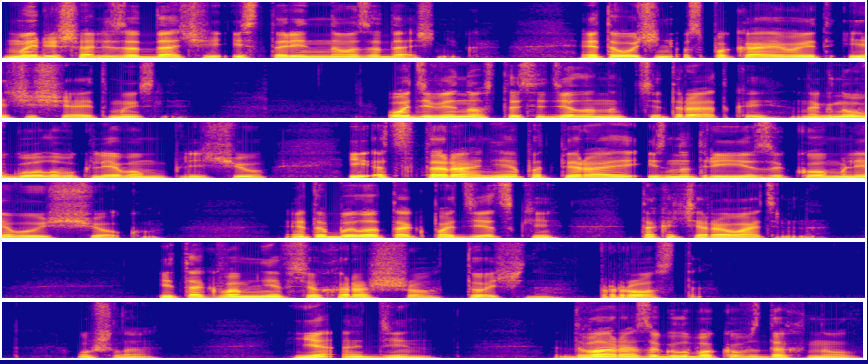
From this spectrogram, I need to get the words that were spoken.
Мы решали задачи из старинного задачника. Это очень успокаивает и очищает мысли. О-90 сидела над тетрадкой, нагнув голову к левому плечу и от старания подпирая изнутри языком левую щеку. Это было так по-детски, так очаровательно. И так во мне все хорошо, точно, просто. Ушла. Я один. Два раза глубоко вздохнул.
